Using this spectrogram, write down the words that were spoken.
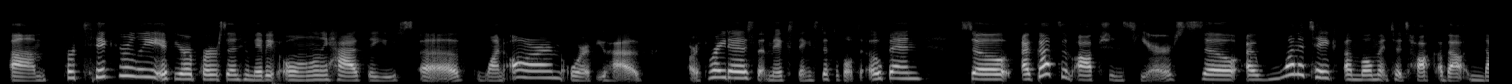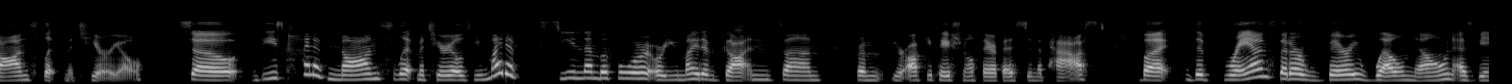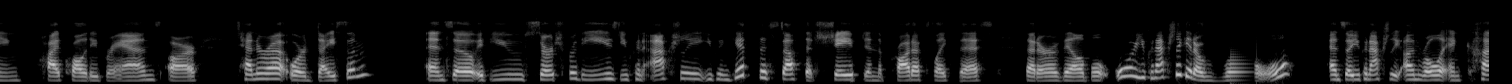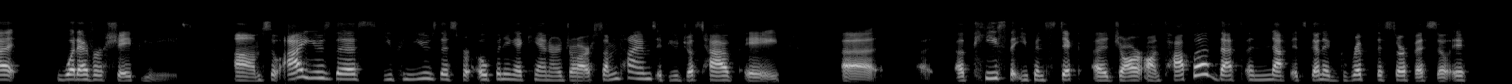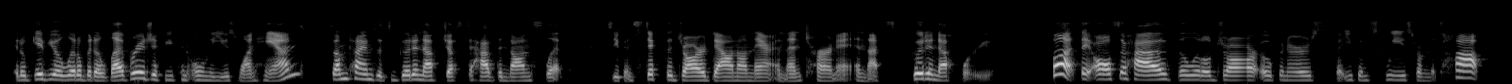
um, particularly if you're a person who maybe only has the use of one arm or if you have arthritis that makes things difficult to open. So I've got some options here. So I want to take a moment to talk about non-slip material. So these kind of non-slip materials, you might have seen them before or you might have gotten some from your occupational therapist in the past. But the brands that are very well known as being high quality brands are Tenura or Dycem. And so if you search for these, you can actually, you can get the stuff that's shaped in the products like this that are available, or you can actually get a roll. And so you can actually unroll it and cut whatever shape you need. Um, so I use this, you can use this for opening a can or jar. Sometimes if you just have a uh, a piece that you can stick a jar on top of, that's enough. It's going to grip the surface. So if it'll give you a little bit of leverage if you can only use one hand, sometimes it's good enough just to have the non-slip. So you can stick the jar down on there and then turn it, and that's good enough for you. But they also have the little jar openers that you can squeeze from the top.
